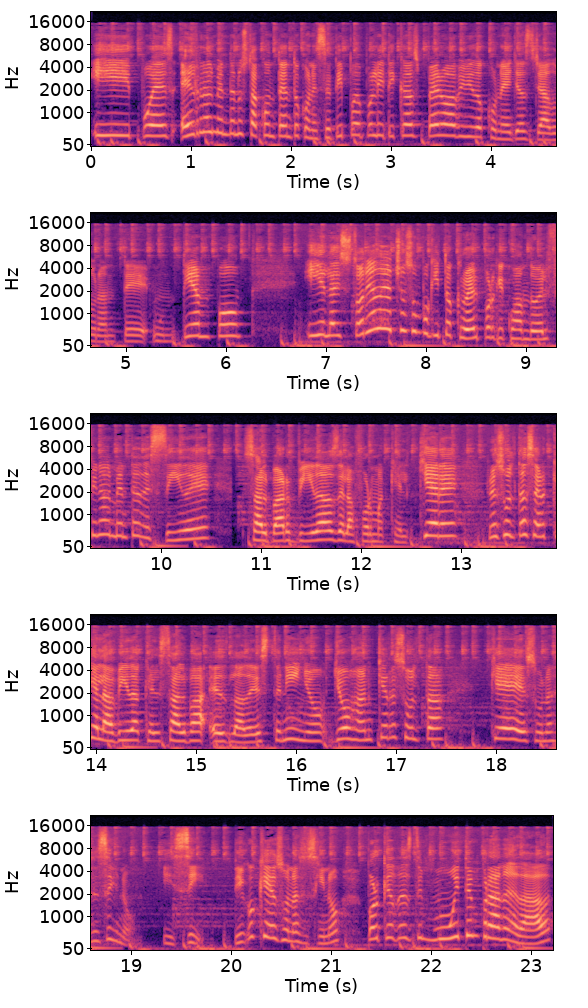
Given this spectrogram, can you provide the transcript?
Y pues él realmente no está contento con este tipo de políticas, pero ha vivido con ellas ya durante un tiempo. Y la historia de hecho es un poquito cruel porque cuando él finalmente decide salvar vidas de la forma que él quiere, resulta ser que la vida que él salva es la de este niño, Johan, que resulta que es un asesino. Y sí, digo que es un asesino porque desde muy temprana edad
